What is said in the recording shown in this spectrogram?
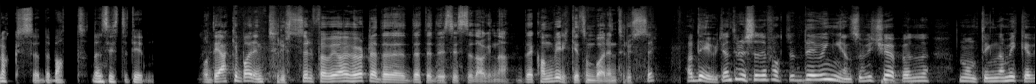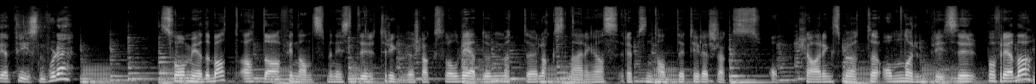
laksedebatt den siste tiden. Og det er ikke bare en trussel, for vi har hørt dette, dette de siste dagene. Det kan virke som bare en trussel. Ja, Det er jo ikke en trussel, det er, faktisk, det er jo ingen som vil kjøpe noen ting de ikke vet prisen for det. Så mye debatt at da finansminister Trygve Slagsvold Vedum møtte laksenæringas representanter til et slags oppklaringsmøte om normpriser på fredag,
